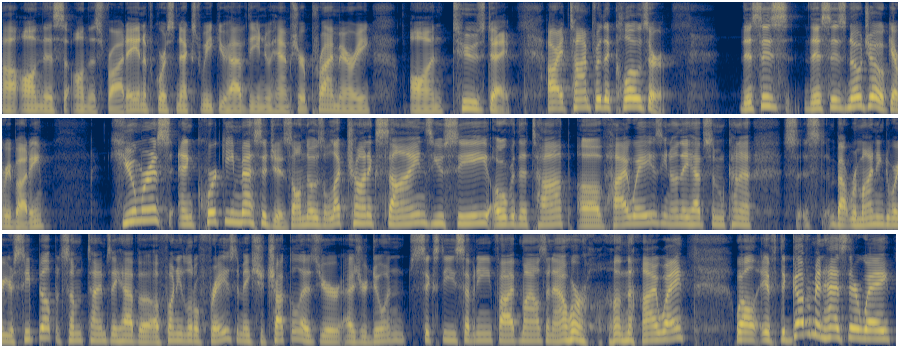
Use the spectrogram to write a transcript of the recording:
Uh, on this on this Friday, and of course next week you have the New Hampshire primary on Tuesday. All right, time for the closer. This is this is no joke, everybody humorous and quirky messages on those electronic signs you see over the top of highways. You know, they have some kind of s- about reminding to wear your seatbelt, but sometimes they have a, a, funny little phrase that makes you chuckle as you're as you're doing 60, 75 miles an hour on the highway. Well, if the government has their way,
